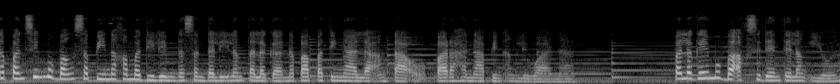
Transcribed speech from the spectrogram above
Napansin mo bang sa pinakamadilim na sandali lang talaga napapatingala ang tao para hanapin ang liwanag? Palagay mo ba aksidente lang iyon?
